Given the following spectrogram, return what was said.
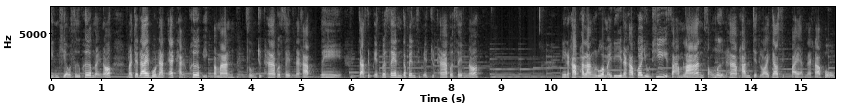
หินเขียวซื้อเพิ่มหน่อยเนาะ มันจะได้โบนัสแอ t แท็กเพิ่มอีกประมาณ 0.5%นะครับ นี่ จาก 11%ก็เป็น 11.5%เนาะ นี่นะครับ พลังรวม ID นะครับ ก็อยู่ที่ 3 ล้าน 25,798 นะครับผม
